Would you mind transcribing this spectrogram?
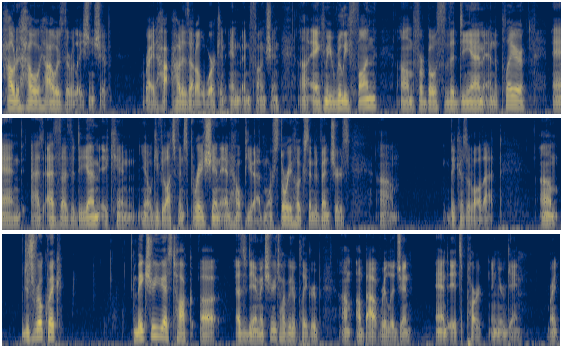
How, do, how, how is the relationship, right? How, how does that all work and, and, and function? Uh, and it can be really fun um, for both the DM and the player. And as, as, as a DM, it can you know give you lots of inspiration and help you add more story hooks and adventures um, because of all that. Um, just real quick, make sure you guys talk uh, as a DM. Make sure you talk with your playgroup um, about religion and its part in your game, right?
